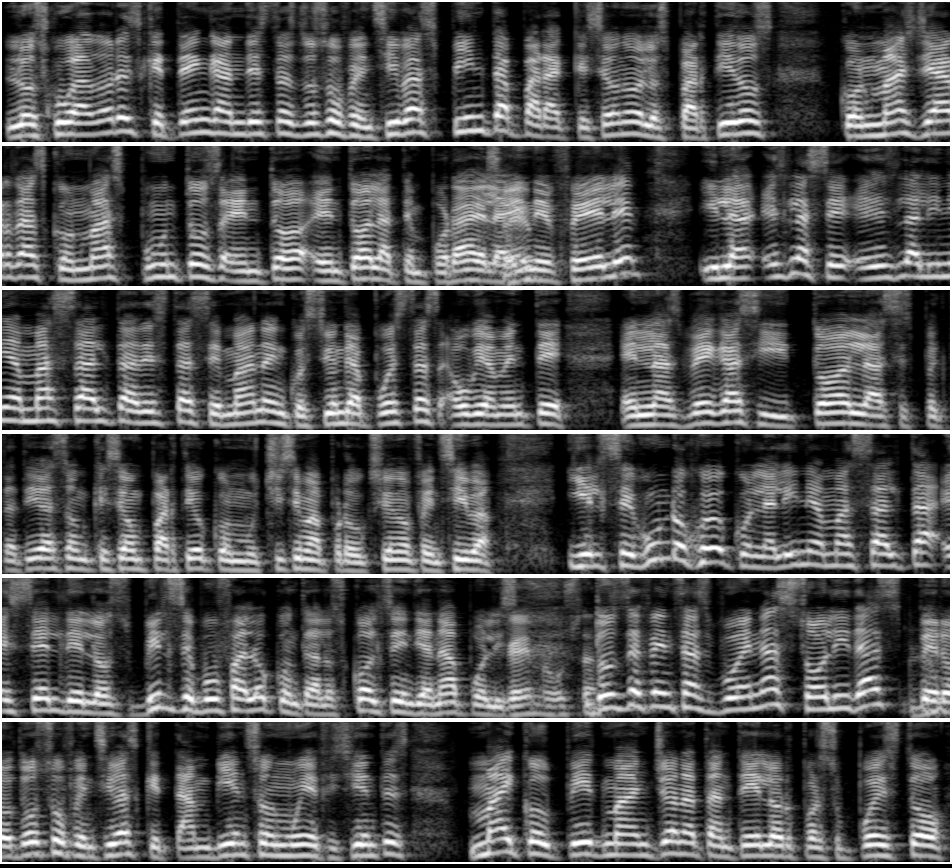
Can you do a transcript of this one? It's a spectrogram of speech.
Los jugadores que tengan de estas dos ofensivas pinta para que sea uno de los partidos con más yardas, con más puntos en, to- en toda la temporada de la Sí. NFL. NFL y la, es, la, es la línea más alta de esta semana en cuestión de apuestas, obviamente en Las Vegas y todas las expectativas son que sea un partido con muchísima producción ofensiva. Y el segundo juego con la línea más alta es el de los Bills de Buffalo contra los Colts de Indianapolis. Dos defensas buenas, sólidas, pero dos ofensivas que también son muy eficientes. Michael Pittman, Jonathan Taylor, por supuesto,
